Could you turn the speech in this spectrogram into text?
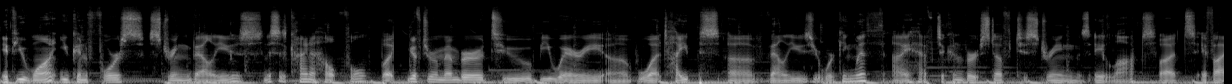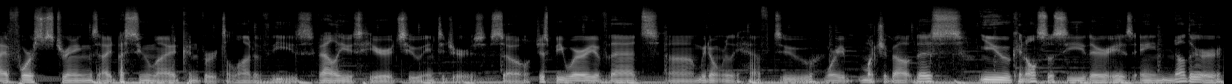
If you want, you can force string values. This is kind of helpful, but you have to remember to be wary of what types of values you're working with. I have to convert stuff to strings a lot, but if I forced strings, I'd assume I'd convert a lot of these values here to integers. So just be wary of that. Um, we don't really have to worry much about this. You can also see there is another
